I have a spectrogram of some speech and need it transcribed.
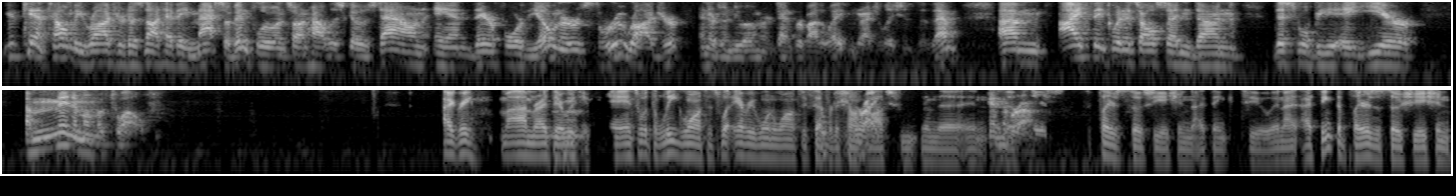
you can't tell me Roger does not have a massive influence on how this goes down, and therefore the owners through Roger, and there's a new owner in Denver, by the way. Congratulations to them. Um, I think when it's all said and done, this will be a year, a minimum of twelve. I agree. I'm right there mm-hmm. with you. And it's what the league wants. It's what everyone wants, except for Deshaun right. Watson and the and, and the, the Players, Players, Association. I think too, and I, I think the Players Association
